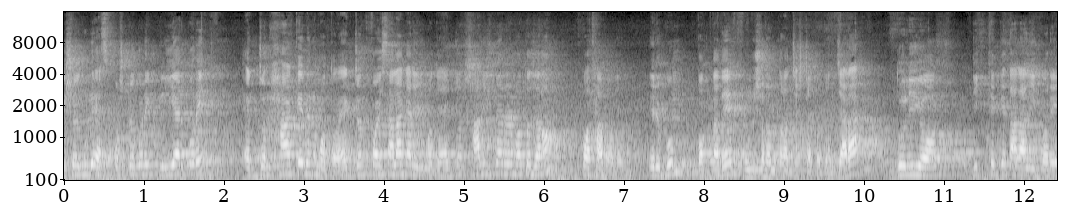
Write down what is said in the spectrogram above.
বিষয়গুলো স্পষ্ট করে ক্লিয়ার করে, একজন হাকেমের মতো, একজন ফয়সালাকারীর মতো, একজন সালিশদারের মতো যেন কথা বলে। এরকম বক্তাদের অনুসরণ করার চেষ্টা করবেন। যারা দলীয় দিক থেকে দালালি করে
